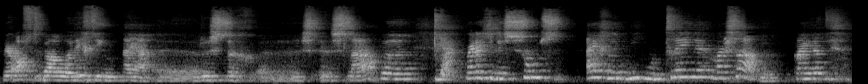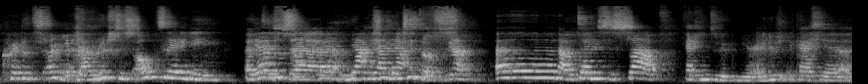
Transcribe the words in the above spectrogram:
weer af te bouwen richting nou ja, eh, rustig eh, eh, slapen. Ja. Maar dat je dus soms eigenlijk niet moet trainen, maar slapen. Kan je dat, kan je dat eens uitleggen? Ja, rust is ook training. Het ja, is, dat is, eh, ja, ja, Hoe ja, zit- ja. zit dat? Ja. Nou, tijdens de slaap krijg je natuurlijk meer energie. Dan krijg je,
